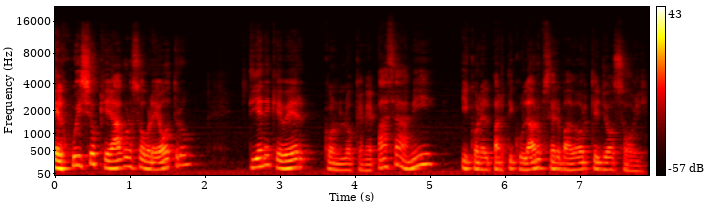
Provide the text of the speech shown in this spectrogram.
El juicio que hago sobre otro tiene que ver con lo que me pasa a mí y con el particular observador que yo soy.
